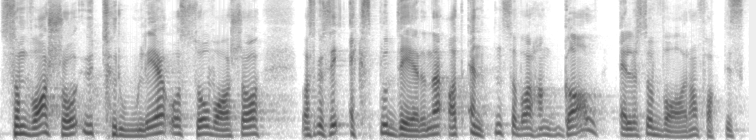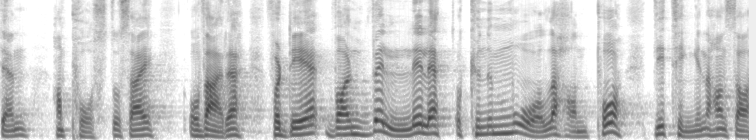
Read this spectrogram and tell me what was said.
som var så utrolige og så var så hva skal si, eksploderende at enten så var han gal, eller så var han faktisk den han påsto seg å være. For det var veldig lett å kunne måle han på de tingene han sa.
